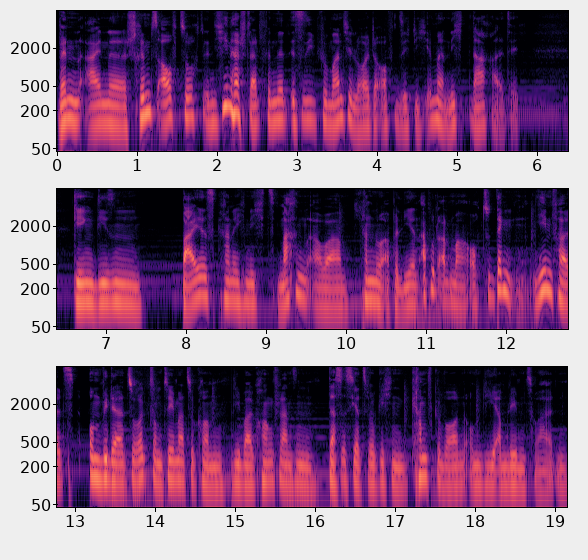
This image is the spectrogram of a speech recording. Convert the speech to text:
Wenn eine Schrimpsaufzucht in China stattfindet, ist sie für manche Leute offensichtlich immer nicht nachhaltig. Gegen diesen Bias kann ich nichts machen, aber ich kann nur appellieren, ab und an mal auch zu denken. Jedenfalls, um wieder zurück zum Thema zu kommen, die Balkonpflanzen, das ist jetzt wirklich ein Kampf geworden, um die am Leben zu halten.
